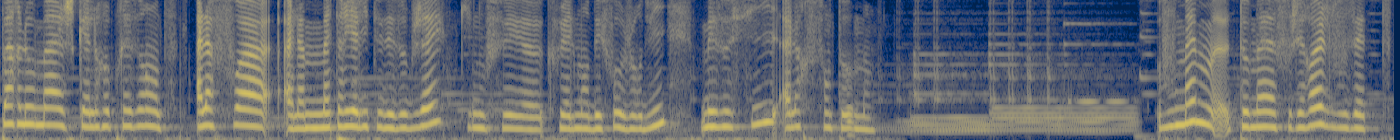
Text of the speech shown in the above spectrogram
par l'hommage qu'elle représente à la fois à la matérialité des objets, qui nous fait euh, cruellement défaut aujourd'hui, mais aussi à leurs fantômes. Vous-même, Thomas Fougérol, vous êtes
